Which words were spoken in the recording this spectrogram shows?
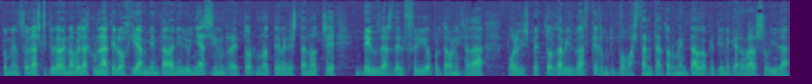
Comenzó en la escritura de novelas con una trilogía ambientada en Iruña, Sin Retorno, Te veré esta noche, Deudas del Frío, protagonizada por el inspector David Vázquez, un tipo bastante atormentado que tiene que arreglar su vida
